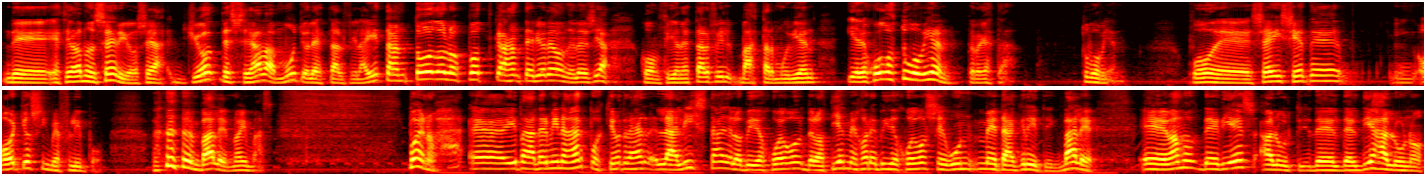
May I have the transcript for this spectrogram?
de. Estoy hablando en serio. O sea, yo deseaba mucho el Starfield. Ahí están todos los podcasts anteriores donde lo decía. Confío en Starfield, va a estar muy bien. Y el juego estuvo bien, pero ya está. Estuvo bien. Juego de 6, 7, 8 si me flipo. vale, no hay más. Bueno, eh, y para terminar, pues quiero traer la lista de los videojuegos, de los 10 mejores videojuegos según Metacritic, ¿vale? Eh, vamos de 10 al del, del 10 al 1.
